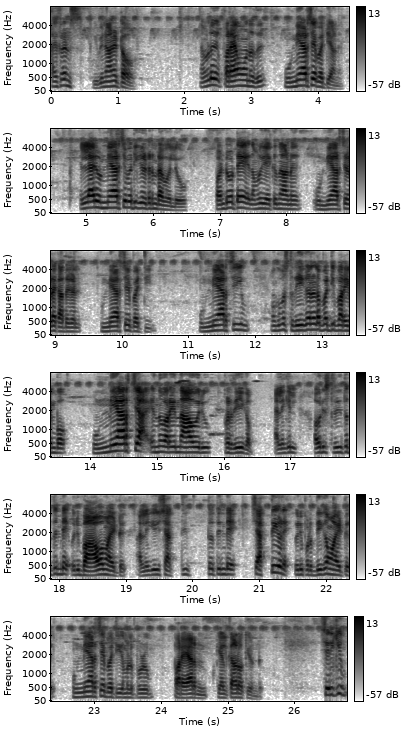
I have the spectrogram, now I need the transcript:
ഹായ് ഫ്രണ്ട്സ് വിപിനാണ് കേട്ടോ നമ്മൾ പറയാൻ പോകുന്നത് ഉണ്ണിയാർച്ചയെ പറ്റിയാണ്. എല്ലാവരും ഉണ്ണിയാർച്ചയെ പറ്റി കേട്ടിട്ടുണ്ടാവുമല്ലോ. പണ്ട് തൊട്ടേ നമ്മൾ കേൾക്കുന്നതാണ് ഉണ്ണിയാർച്ചയുടെ കഥകൾ ഉണ്ണിയാർച്ചയെ പറ്റി. ഉണ്ണിയാർച്ചയും നമുക്കിപ്പോൾ സ്ത്രീകളുടെ പറ്റി പറയുമ്പോൾ ഉണ്ണിയാർച്ച എന്ന് പറയുന്ന ആ ഒരു പ്രതീകം അല്ലെങ്കിൽ ആ ഒരു സ്ത്രീത്വത്തിന്റെ ഒരു ഭാവമായിട്ട് അല്ലെങ്കിൽ ഒരു ശക്തിത്വത്തിന്റെ ശക്തിയുടെ ഒരു പ്രതീകമായിട്ട് ഉണ്ണിയാർച്ചയെ പറ്റി നമ്മളിപ്പോഴും പറയാറുണ്ട് കേൾക്കാറൊക്കെ ഉണ്ട് ശരിക്കും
